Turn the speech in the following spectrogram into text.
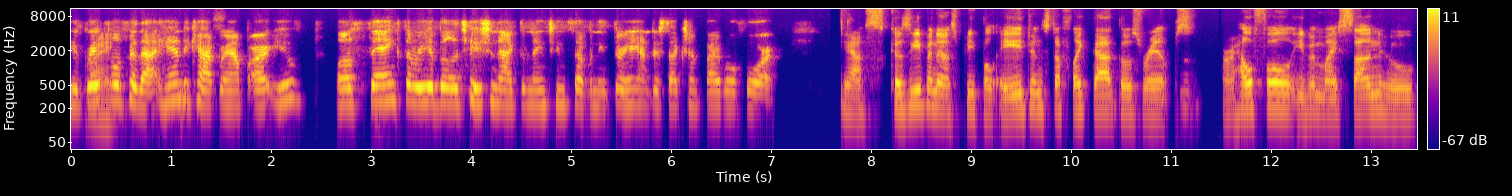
You're Right. grateful for that handicap ramp, aren't you? Well, thank the Rehabilitation Act of 1973 under section 504. Yes, because even as people age and stuff like that, those ramps are helpful. Even my son who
